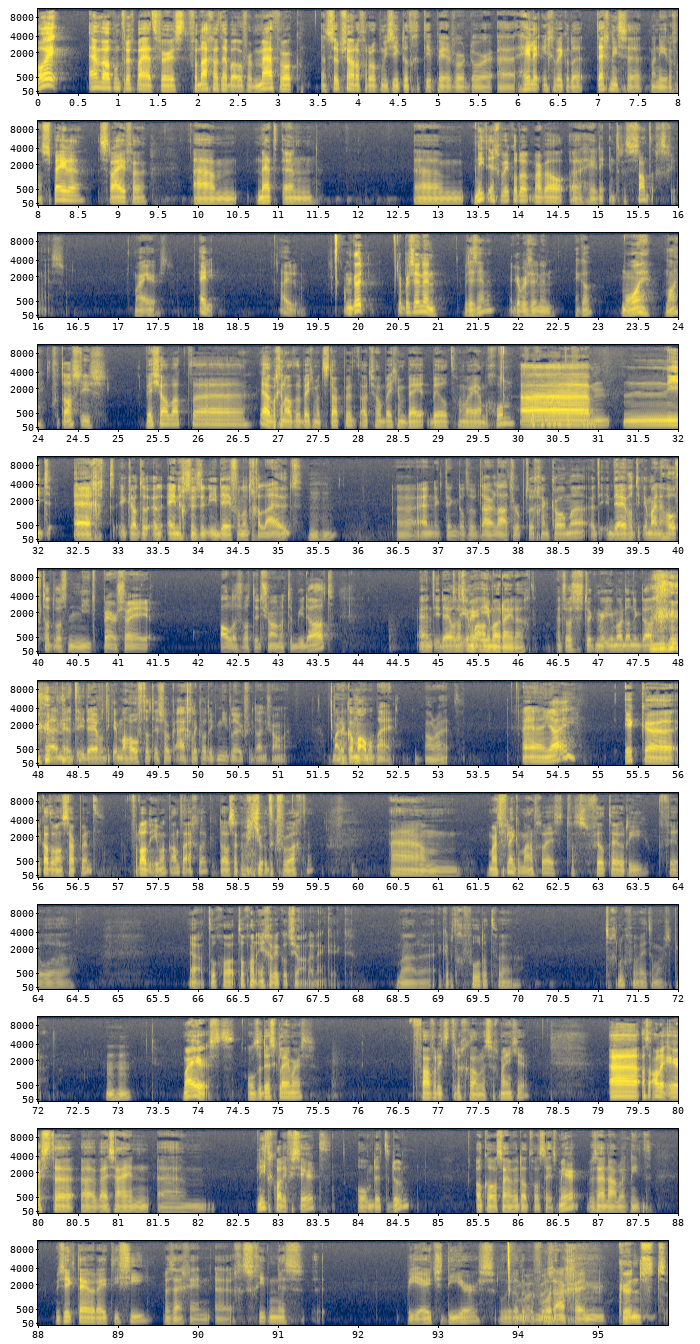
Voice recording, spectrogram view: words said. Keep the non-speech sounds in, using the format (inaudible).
Hoi en welkom terug bij Het First. Vandaag gaan we het hebben over math rock, een subgenre van rockmuziek dat getypeerd wordt door eh, hele ingewikkelde technische manieren van spelen, schrijven, ehm, met een ehm, niet ingewikkelde, maar wel eh, hele interessante geschiedenis. Maar eerst, Eddie, how you doing? I'm good. Ik heb er zin in. Heb je er zin in? Ik heb er zin in. Ik ook. Mooi. Mooi. Fantastisch. Wist je al wat? eh, ja, we beginnen altijd een beetje met het startpunt. Had je al een beetje een be- beeld van waar je aan begon? maand, of, eh? Ehm, niet echt. Ik had een, enigszins een idee van het geluid. Mhm. Eh, en ik denk dat we daar later op terug gaan komen. Het idee wat ik in mijn hoofd had was niet per se alles wat dit genre te bieden had. En het idee Het wat was ik meer emo dan je dacht. Het was een stuk meer emo dan ik dacht. (laughs) en het idee wat ik in mijn hoofd had is ook eigenlijk wat ik niet leuk vind aan het genre. Maar daar komen we allemaal bij. Alright. En jij? Ik, eh, ik had wel een startpunt. Vooral de iemand-kant eigenlijk. Dat was ook een (laughs) beetje wat ik verwachtte. Ehm, maar het is een flinke maand geweest. Het was veel theorie, veel... eh, ja, toch wel, toch wel een ingewikkeld genre, denk ik. Maar eh, ik heb het gevoel dat we er genoeg van weten om over te praten. Mhm. Maar eerst, onze disclaimers. Favoriete terugkomende segmentje. Als allereerste, wij zijn ehm, niet gekwalificeerd om dit te doen. Ook al zijn we dat wel steeds meer. We zijn namelijk niet muziektheoretici. We zijn geen eh, geschiedenis eh, PhD'ers, hoe je dat ook We, we zijn geen kunst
